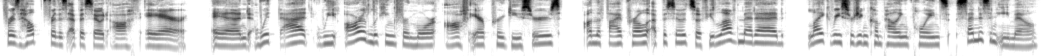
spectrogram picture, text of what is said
for his help for this episode off air. And with that, we are looking for more off air producers on the Five Pearl episode. So if you love MedEd, like researching compelling points, send us an email.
